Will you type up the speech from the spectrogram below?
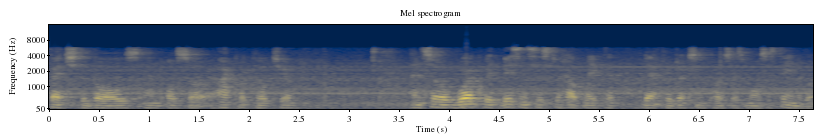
vegetables and also aquaculture. And so work with businesses to help make the, their production process more sustainable.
